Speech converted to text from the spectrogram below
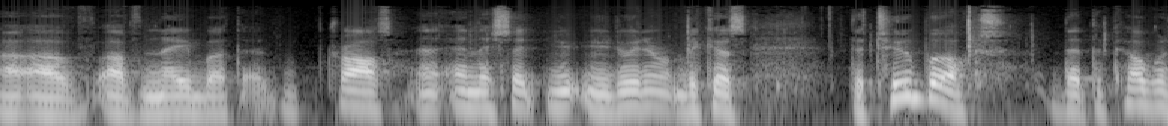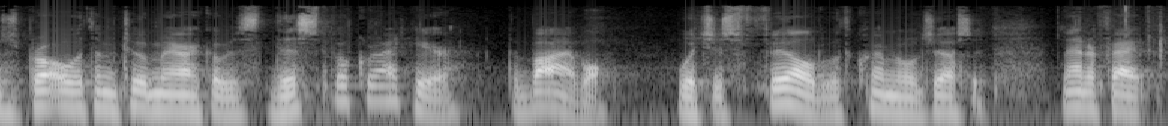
uh, of, of Naboth, uh, trials. And, and they said, you, you're doing it wrong," because the two books that the pilgrims brought with them to America was this book right here, the Bible, which is filled with criminal justice. Matter of fact,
